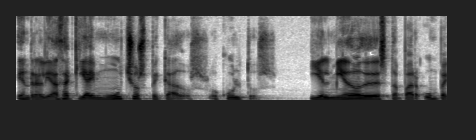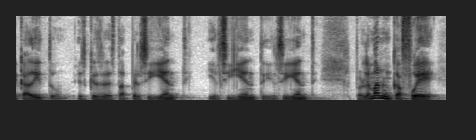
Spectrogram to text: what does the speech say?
en realidad aquí hay muchos pecados ocultos y el miedo de destapar un pecadito es que se destape el siguiente y el siguiente y el siguiente. El problema nunca fue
